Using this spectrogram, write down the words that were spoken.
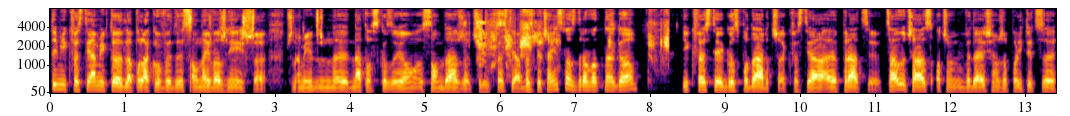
tymi kwestiami, które dla Polaków są najważniejsze? Przynajmniej na to wskazują sondaże, czyli kwestia bezpieczeństwa zdrowotnego i kwestie gospodarcze, kwestia e, pracy. Cały czas, o czym wydaje się, że politycy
